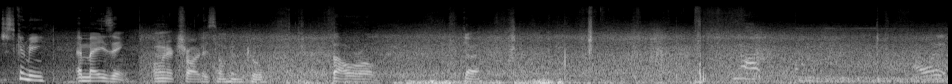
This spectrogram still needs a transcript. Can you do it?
just gonna be amazing. I'm gonna try to do something cool. Barrel roll. Go. I want it.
